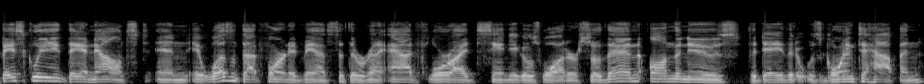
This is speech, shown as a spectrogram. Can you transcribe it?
basically they announced and it wasn't that far in advance that they were going to add fluoride to san diego's water so then on the news the day that it was going to happen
